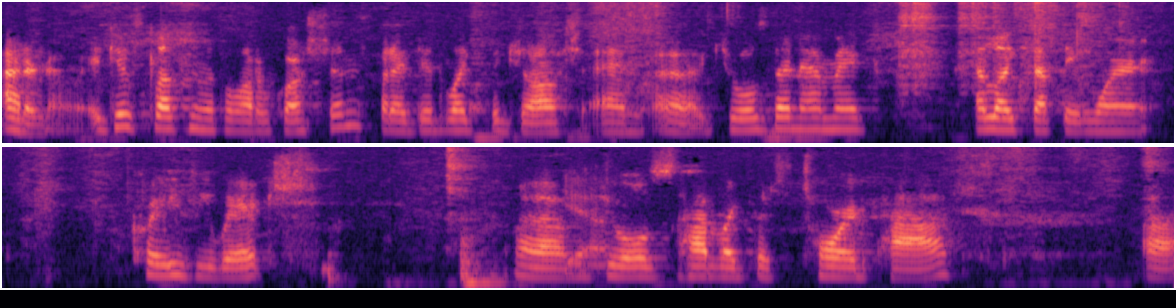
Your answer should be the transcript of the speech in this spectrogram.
I don't know. It just left me with a lot of questions. But I did like the Josh and uh, Jules dynamic. I like that they weren't crazy rich. Um, Yeah. Jules had like this torrid past. Uh,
